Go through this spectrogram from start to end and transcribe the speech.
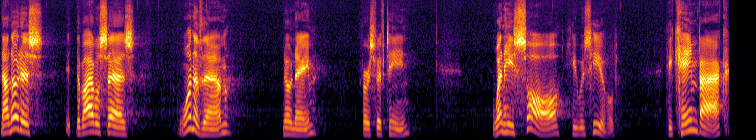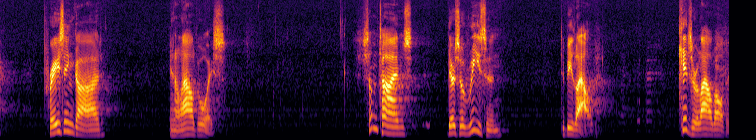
Now, notice the Bible says one of them, no name, verse 15, when he saw, he was healed. He came back praising God in a loud voice. Sometimes there's a reason to be loud. Kids are loud all the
